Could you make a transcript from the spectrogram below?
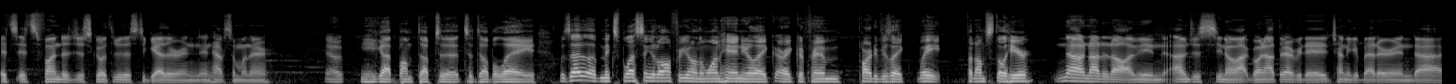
it's it's fun to just go through this together and, and have someone there. You know, he got bumped up to, to double A. Was that a mixed blessing at all for you? On the one hand, you're like, all right, good for him. Part of you's like, wait, but I'm still here. No, not at all. I mean, I'm just you know going out there every day trying to get better, and uh,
